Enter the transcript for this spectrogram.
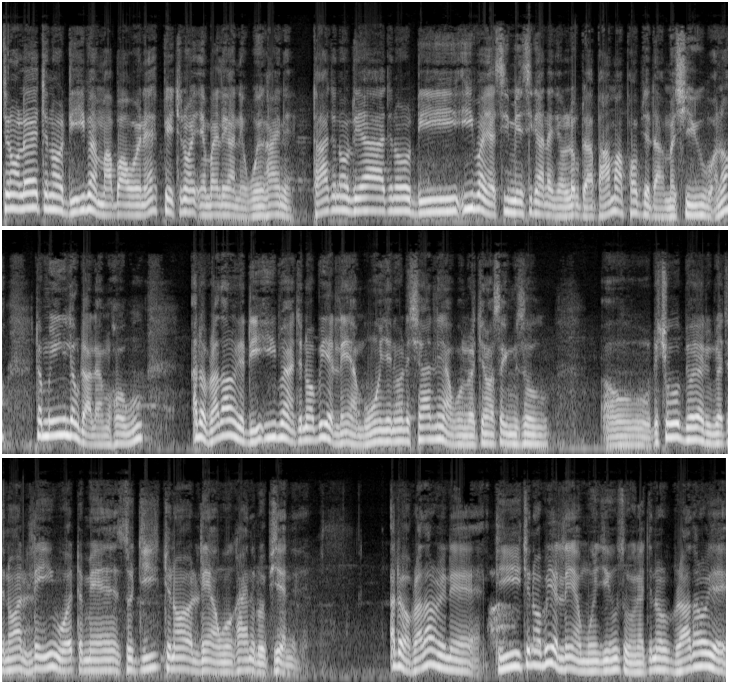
ကျွန်တော်လည်းကျွန်တော်ဒီ event မှာပါဝင်တယ်ပြီးကျွန်တော် invite လေးကနေဝင်ခိုင်းတယ်ဒါကျွန်တော်တရားကျွန်တော်တို့ဒီ event ရဲ့စီမင်းစည်းကမ်းနဲ့ကျွန်တော်လုပ်တာဘာမှဖောက်ပြတာမရှိဘူးပေါ့နော်တမင်းလုပ်တာလည်းမဟုတ်ဘူးအဲ့တော့ brother တို့ရဲ့ဒီ event ကျွန်တော်ပြည့်ရဲ့လင်းရမဝင်ရင်တော့တခြားလင်းရဝင်လို့ကျွန်တော်စိတ်မဆိုးဘူး ဟိုတချို့ပြောရတဲ့လူကကျွန်တော်ကလိန်ဝယ်တမင်စုကြီးကျွန်တော်လင်းရဝင်ခိုင်းတယ်လို့ဖြစ်နေတယ် အဲ့တော့ brother တို့နဲ့ဒီကျွန်တော်ပြည့်ရဲ့ link ဝင်ခြင်းဆိုရင်လည်းကျွန်တော် brother တို့ရဲ့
